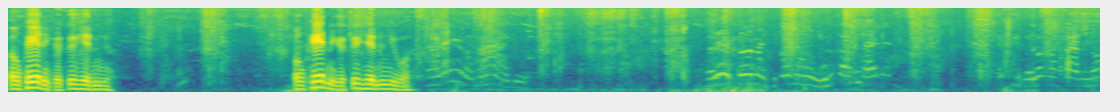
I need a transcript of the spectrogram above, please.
บางเพศนี่ก็คือเห็นอยู่บางเพศนี่ก็คือเห็นอยู่อะตัวนั้นสิไปน้องหนูไปที่ไหนเนอ้สิไปลงน้ำกันเนาะ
